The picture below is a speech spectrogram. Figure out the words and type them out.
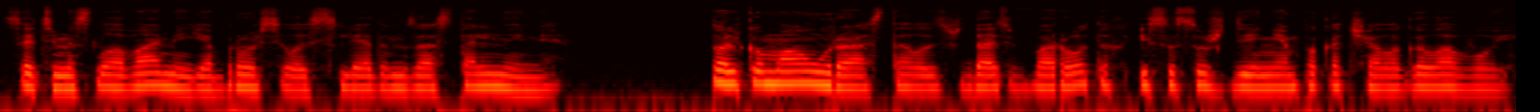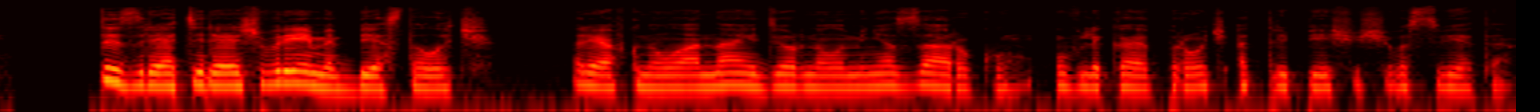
С этими словами я бросилась следом за остальными. Только Маура осталась ждать в воротах и с осуждением покачала головой. «Ты зря теряешь время, бестолочь!» Рявкнула она и дернула меня за руку, увлекая прочь от трепещущего света,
